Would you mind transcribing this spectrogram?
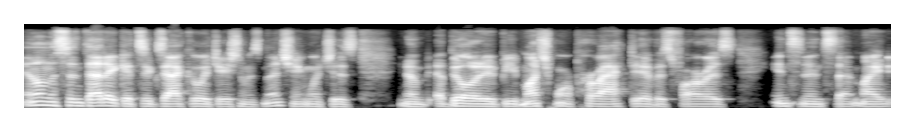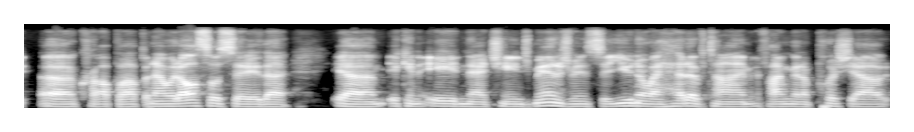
And on the synthetic it's exactly what jason was mentioning which is you know ability to be much more proactive as far as incidents that might uh, crop up. And i would also say that um, it can aid in that change management. So you know ahead of time if i'm going to push out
